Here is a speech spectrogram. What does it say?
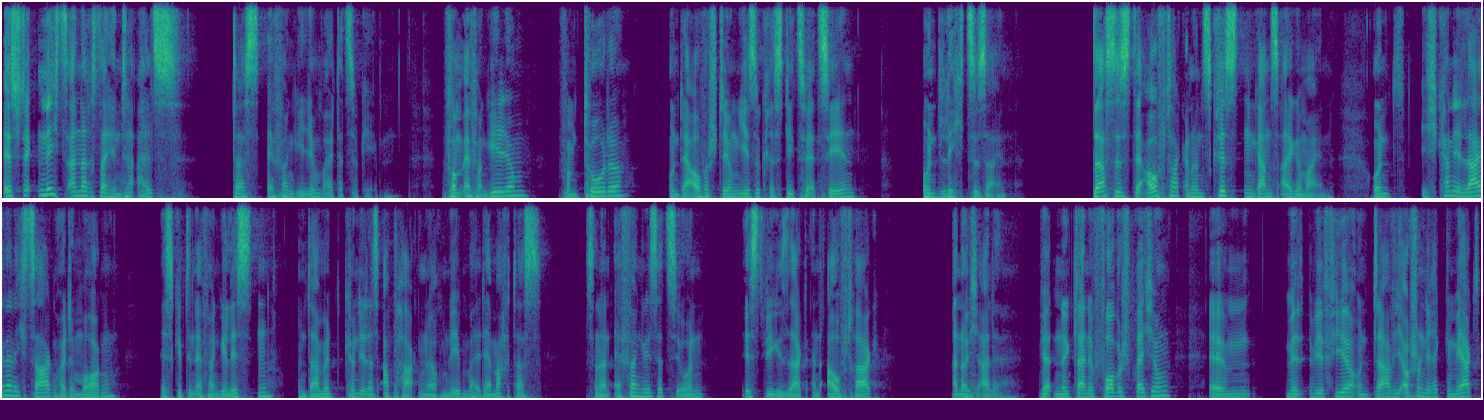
Es steckt nichts anderes dahinter, als das Evangelium weiterzugeben. Vom Evangelium, vom Tode und der Auferstehung Jesu Christi zu erzählen und Licht zu sein. Das ist der Auftrag an uns Christen ganz allgemein. Und ich kann dir leider nicht sagen heute Morgen, es gibt den Evangelisten und damit könnt ihr das abhaken in eurem Leben, weil der macht das, sondern Evangelisation ist, wie gesagt, ein Auftrag an euch alle. Wir hatten eine kleine Vorbesprechung ähm, mit wir vier und da habe ich auch schon direkt gemerkt,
